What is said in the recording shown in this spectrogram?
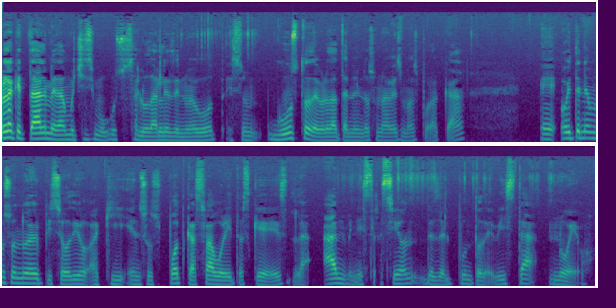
Hola, ¿qué tal? Me da muchísimo gusto saludarles de nuevo. Es un gusto de verdad tenerlos una vez más por acá. Eh, hoy tenemos un nuevo episodio aquí en sus podcasts favoritos que es la administración desde el punto de vista nuevo.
